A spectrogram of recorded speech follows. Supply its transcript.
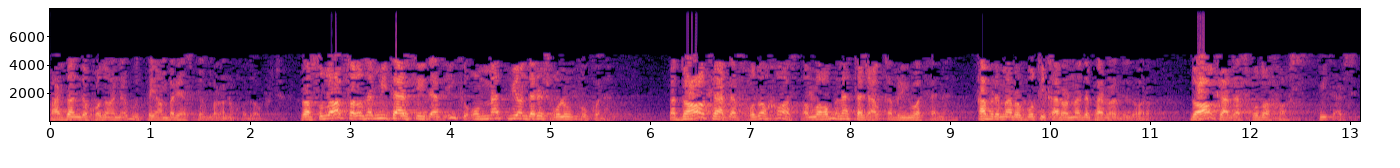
فرزند خدا نبود پیامبری از پیامبران خدا بود رسول الله صلی الله علیه و میترسید از اینکه امت بیان درش غلوب بکنن و دعا کرد از خدا خواست اللهم لا تجعل قبری وثنا قبر من رو بوتی قرار نده پروردگارا دعا کرد از خدا خواست میترسید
